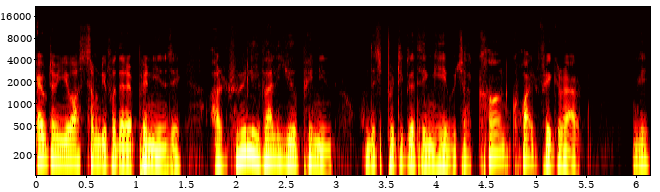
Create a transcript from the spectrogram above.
Every time you ask somebody for their opinion, say, I really value your opinion on this particular thing here, which I can't quite figure out. Okay?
